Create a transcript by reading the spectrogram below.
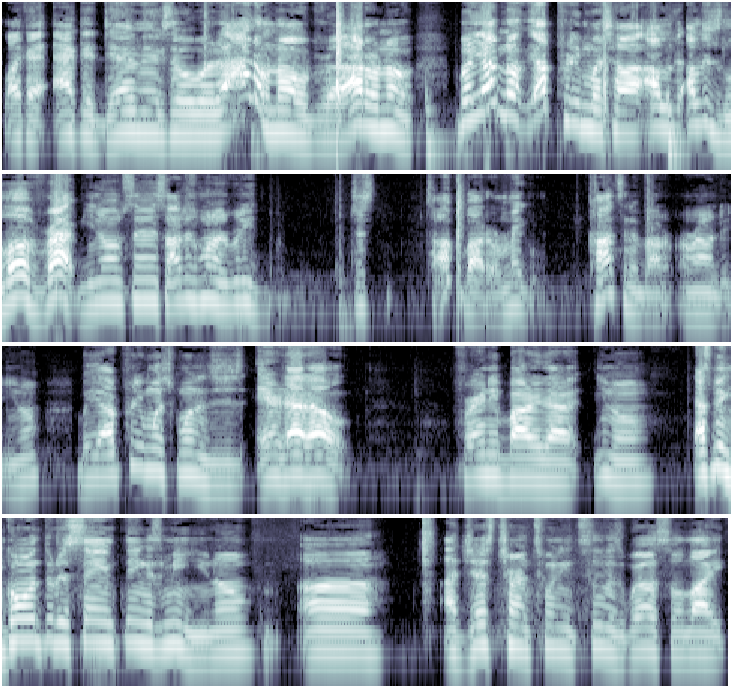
like an academics or whatever. I don't know, bro. I don't know. But y'all know, y'all pretty much how I, I just love rap. You know what I'm saying? So I just want to really just talk about it or make content about around it. You know. But yeah, I pretty much wanted to just air that out for anybody that you know that's been going through the same thing as me. You know. Uh, I just turned 22 as well, so like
